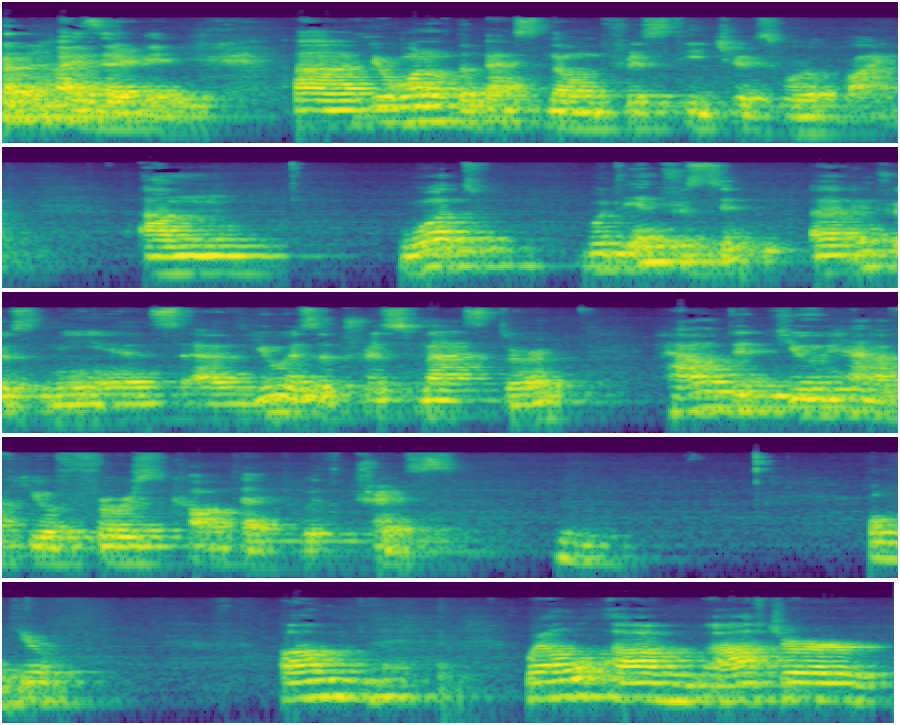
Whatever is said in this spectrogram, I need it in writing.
Hi, Sergei. Uh, you're one of the best known TRIZ teachers worldwide. Um, what would interest, uh, interest me is uh, you as a TRIZ master, how did you have your first contact with TRIZ? Mm-hmm. Thank you. Um, well, um, after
